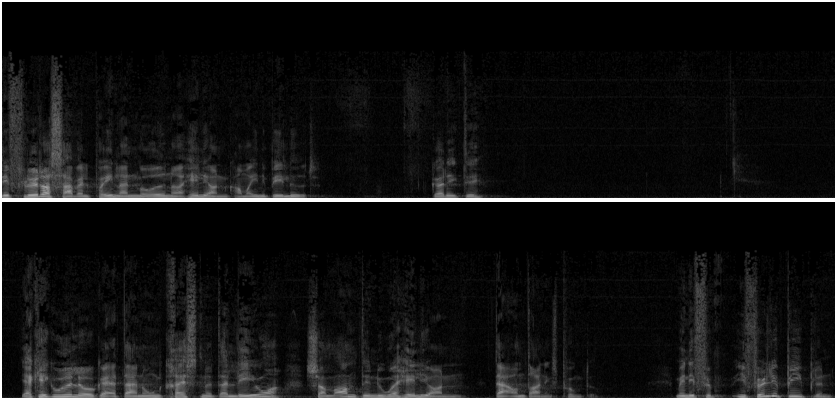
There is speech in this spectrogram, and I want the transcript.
det flytter sig vel på en eller anden måde, når Helligånden kommer ind i billedet. Gør det ikke det? Jeg kan ikke udelukke, at der er nogle kristne, der lever, som om det nu er Helligånden, der er omdrejningspunktet. Men ifølge Bibelen,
